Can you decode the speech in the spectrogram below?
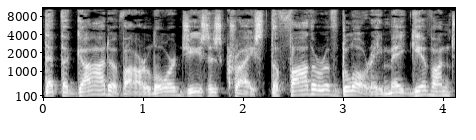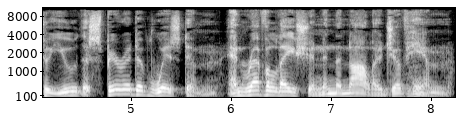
that the God of our Lord Jesus Christ, the Father of glory, may give unto you the spirit of wisdom and revelation in the knowledge of him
